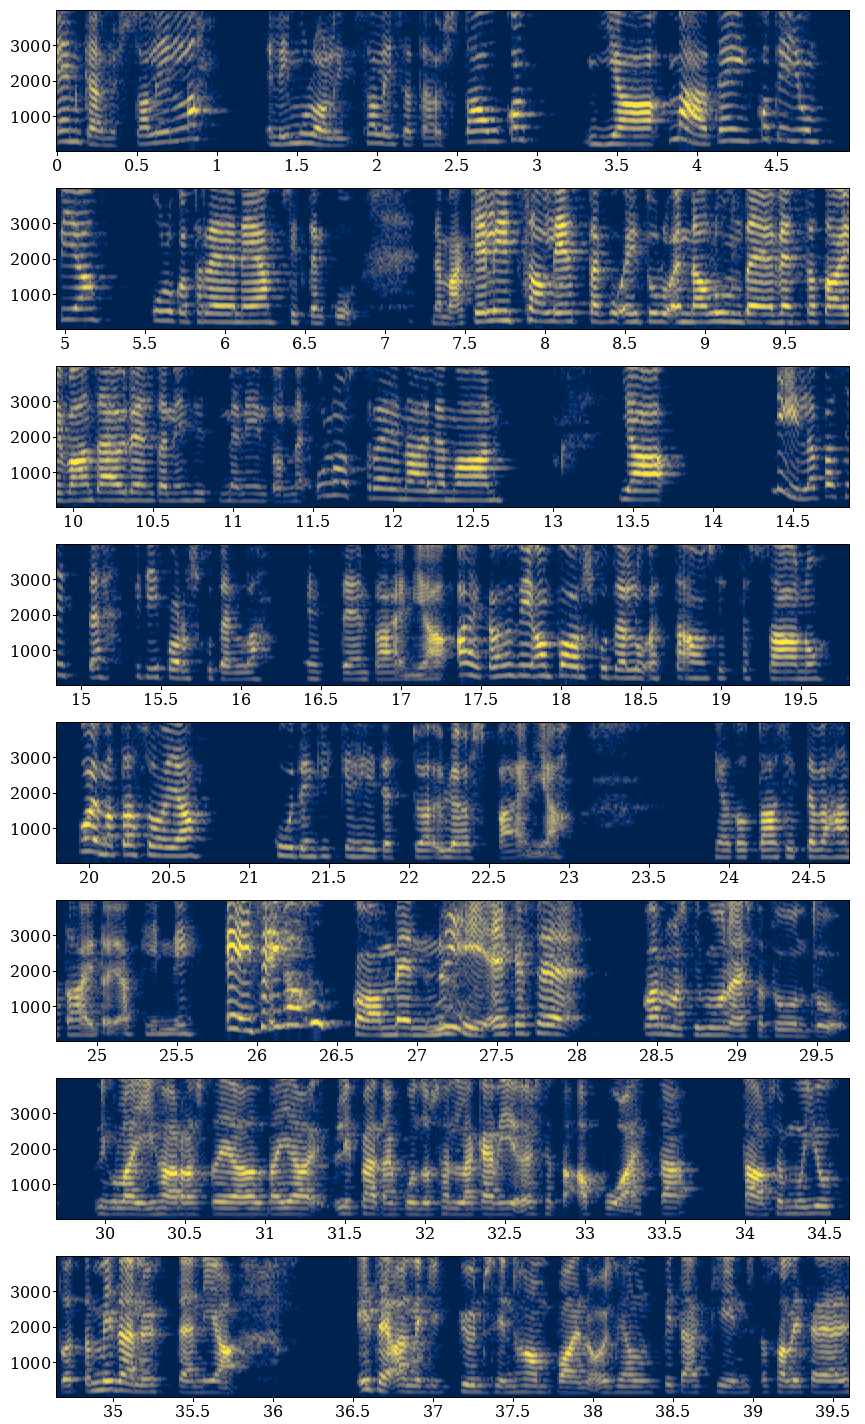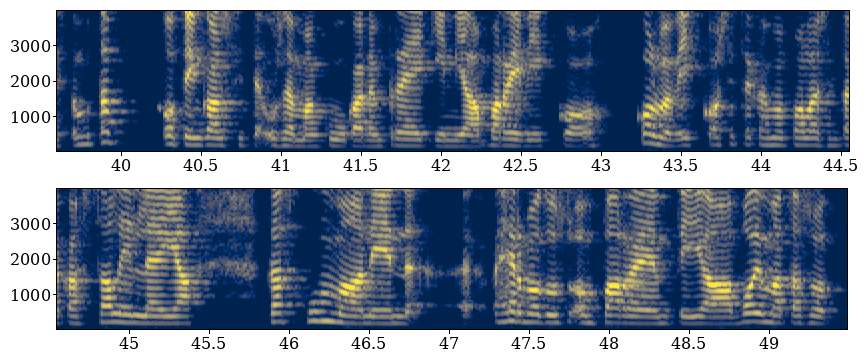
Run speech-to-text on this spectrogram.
en käynyt salilla, eli mulla oli salissa täys tauko, ja mä tein kotijumppia, ulkotreenejä, sitten kun nämä kelit salli, että kun ei tullut enää lunta ja vettä taivaan täydeltä, niin sitten menin tonne ulos treenailemaan. Ja niilläpä sitten piti porskutella eteenpäin. Ja aika hyvin on porskutellut, että on sitten saanut voimatasoja kuitenkin kehitettyä ylöspäin ja, ja tota, sitten vähän taitojakin, niin ei se ihan hukkaan mennyt. Niin, eikä se varmasti monesta tuntu niin kuin lajiharrastajalta ja ylipäätään kuntosalilla kävijöistä että apua, että tämä on se mun juttu, että mitä nytten? Ja itse ainakin kynsin hampain olisi halunnut pitää kiinni sitä salitreenistä, mutta otin myös sitten useamman kuukauden breikin ja pari viikkoa, kolme viikkoa sitten, kun mä palasin takaisin salille. Ja kas kummaa, niin hermotus on parempi ja voimatasot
